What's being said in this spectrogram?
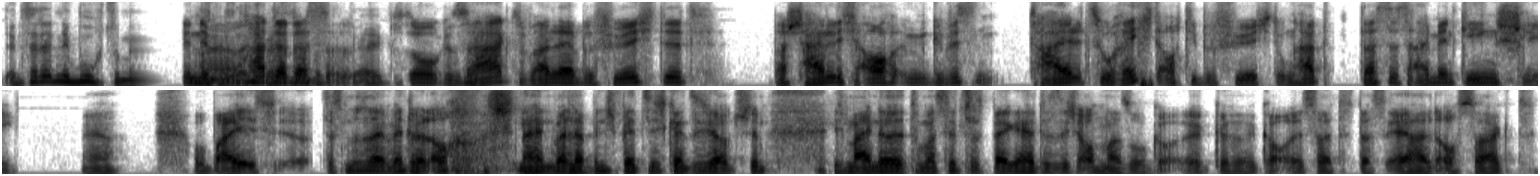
Das hat er in dem Buch zumindest. In dem Ja, Buch hat er das so gesagt, weil er befürchtet, wahrscheinlich auch im gewissen Teil zu Recht auch die Befürchtung hat, dass es einem entgegenschlägt. Ja. Wobei, ich, äh, das müssen wir eventuell auch rausschneiden, weil da bin ich mir jetzt nicht ganz sicher, ob es stimmt. Ich meine, Thomas Hitzelsberger hätte sich auch mal so ge äh, ge geäußert, dass er halt auch sagt,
